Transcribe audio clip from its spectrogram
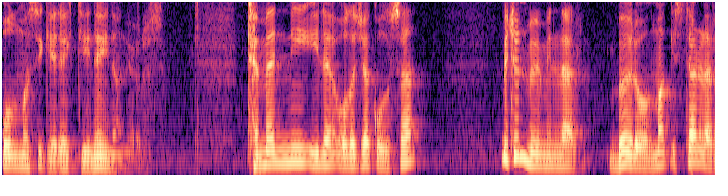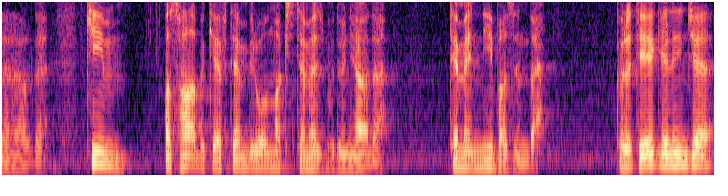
olması gerektiğine inanıyoruz. Temenni ile olacak olsa bütün müminler böyle olmak isterler herhalde. Kim ashab-ı keften biri olmak istemez bu dünyada. Temenni bazında. Pratiğe gelince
